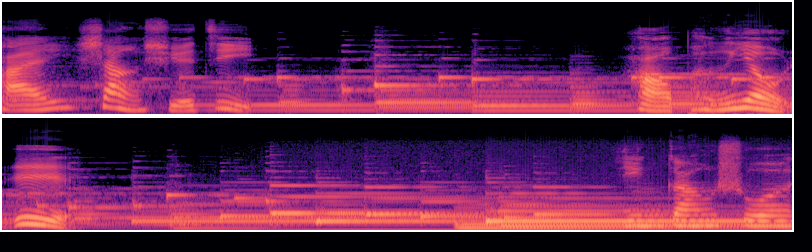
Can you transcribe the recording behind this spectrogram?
孩上学记》好朋友日。金刚说：“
